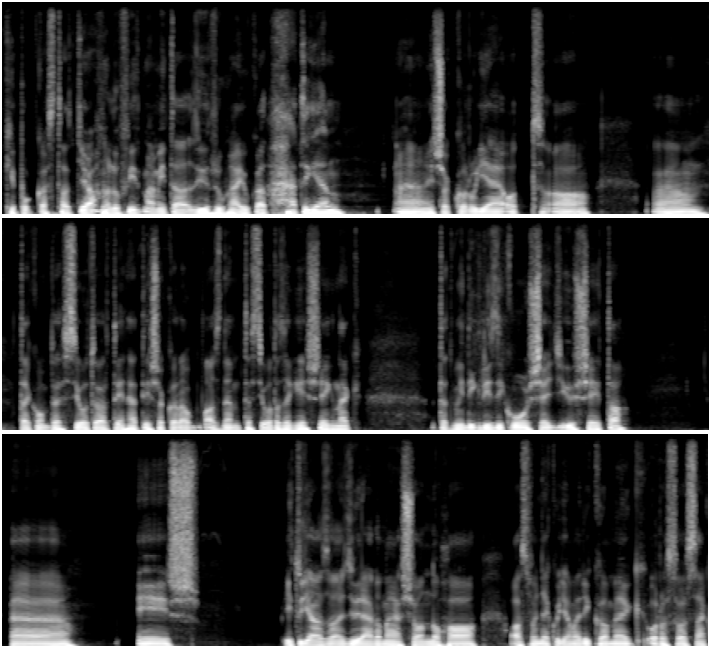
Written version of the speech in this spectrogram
kipukkaszthatja a lufit, mármint az űrruhájukat, Hát igen. És akkor ugye ott a dekompresszió történhet, és akkor az nem tesz jót az egészségnek. Tehát mindig rizikós egy űrséta. És itt ugye az van az űrállomáson, noha azt mondják, hogy Amerika meg Oroszország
